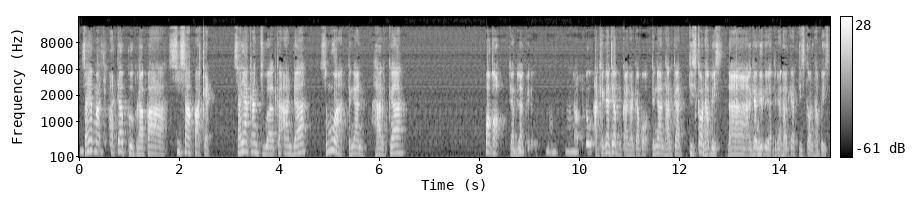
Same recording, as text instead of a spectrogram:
Saya masih ada beberapa sisa paket saya akan jual ke Anda semua dengan harga pokok. Dia bilang gitu. Hmm. itu akhirnya dia bukan harga pokok, dengan harga diskon habis. Nah, kan gitu ya, dengan harga diskon habis.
